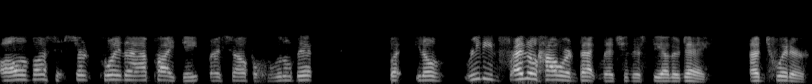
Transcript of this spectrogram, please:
all of us at a certain point, I probably date myself a little bit, but you know, reading. I know Howard Beck mentioned this the other day on Twitter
